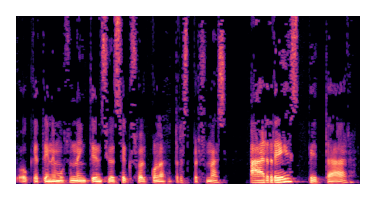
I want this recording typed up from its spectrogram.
o que tenemos una intención sexual con las otras personas, a respetar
